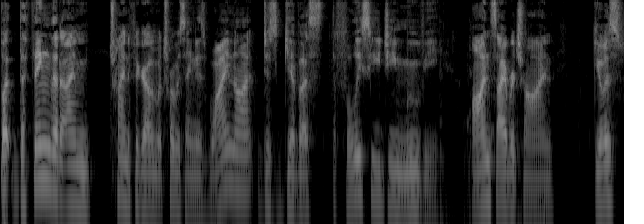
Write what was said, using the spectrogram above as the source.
but the thing that I'm trying to figure out, and what Troy was saying, is why not just give us the fully CG movie on Cybertron? Give us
